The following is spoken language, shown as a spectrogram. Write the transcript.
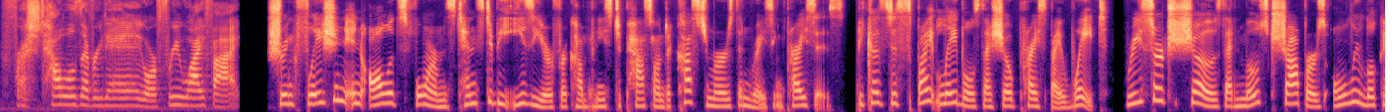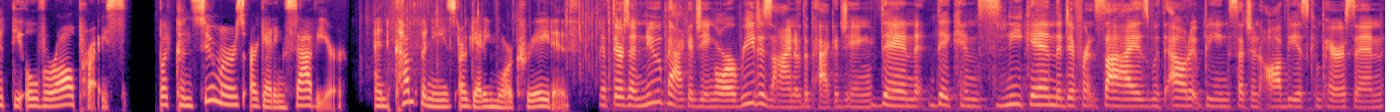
fresh towels every day, or free Wi Fi. Shrinkflation in all its forms tends to be easier for companies to pass on to customers than raising prices. Because despite labels that show price by weight, research shows that most shoppers only look at the overall price. But consumers are getting savvier, and companies are getting more creative. If there's a new packaging or a redesign of the packaging, then they can sneak in the different size without it being such an obvious comparison.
